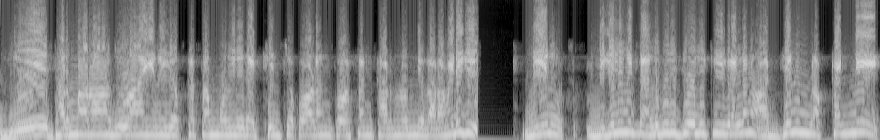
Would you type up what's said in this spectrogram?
ఏ ధర్మరాజు ఆయన యొక్క తమ్ముల్ని రక్షించుకోవడం కోసం కర్ణుణ్ణి వరమడిగి నేను మిగిలిన నలుగురి జోలికి వెళ్ళను అర్జునుడిని ఒక్కడనే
